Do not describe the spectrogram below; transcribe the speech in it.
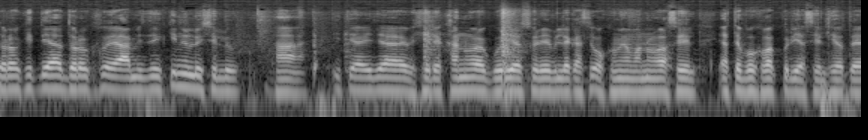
ধৰক এতিয়া ধৰক আমি যে কিনি লৈছিলোঁ হা এতিয়া এতিয়া হেৰি খানুৱা গৰীয়া চৰিয়াবিলাক আছিল অসমীয়া মানুহ আছিল ইয়াতে বসবাস কৰি আছিল সিহঁতে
